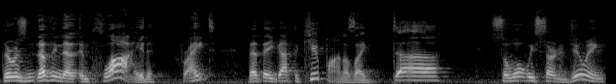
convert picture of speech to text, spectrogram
There was nothing that implied, right, that they got the coupon. I was like, duh. So what we started doing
